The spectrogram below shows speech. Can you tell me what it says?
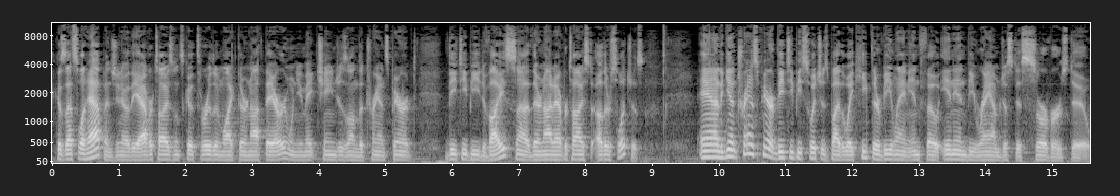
because that's what happens. You know, the advertisements go through them like they're not there, and when you make changes on the transparent VTP device, uh, they're not advertised to other switches. And again, transparent VTP switches, by the way, keep their VLAN info in NVRAM just as servers do.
